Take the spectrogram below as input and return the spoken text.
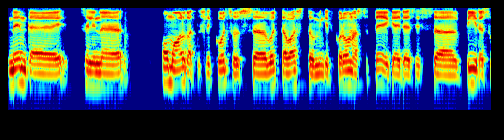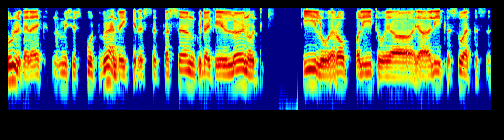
nende selline omaalgatuslik otsus äh, võtta vastu mingeid koroonastrateegiaid ja siis piire sulgeda, ehk noh, mis just puutub Ühendriikidesse, et kas see on kuidagi löönud kiilu Euroopa Liidu ja, ja liitlassuhetesse?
